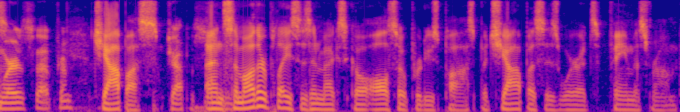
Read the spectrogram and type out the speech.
and where's that from? Chiapas. Chiapas. And some other places in Mexico also produce Pox, but Chiapas is where it's famous from.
